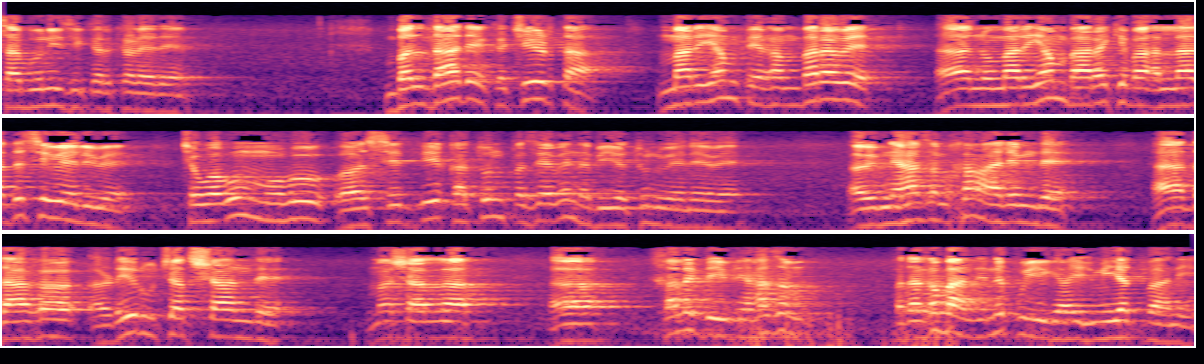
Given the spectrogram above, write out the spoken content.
صابونی ذکر کړي دي بلداد کچیرتا مریم پیغمبر وې نو مریم بارکه به الله د سی ویلی وې چې و امه صدیقه په ځای نبیتون ویلې وې او ابن حزم خالم ده دا ډیر اوچت شان دی ماشاءالله خلک د ابن حزم په دغه باندې نه پويږي علمیت باندې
